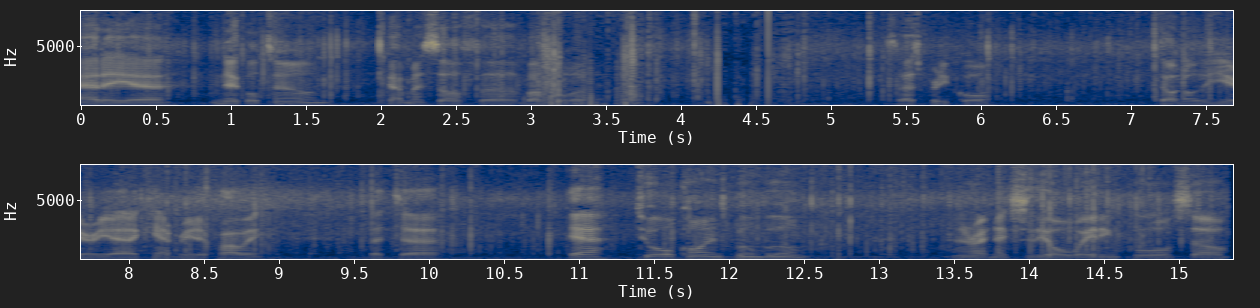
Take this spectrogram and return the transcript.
had a uh, nickel tone. Got myself a buffalo nickel. So that's pretty cool. Don't know the year yet. I can't read it probably. But uh, yeah, two old coins. Boom, boom. And right next to the old wading pool. So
